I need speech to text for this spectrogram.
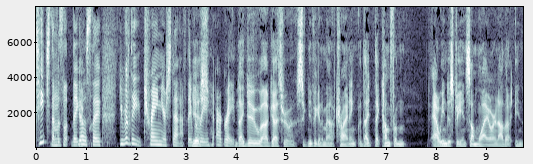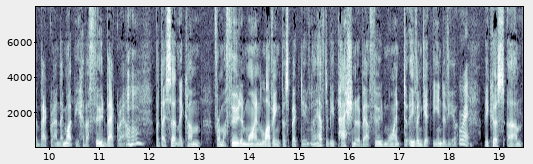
teach them as they go. So they, you really train your staff. They Yes. really are great. They do uh, go through a significant amount of training. They, they come from our industry in some way or another in the background. They might be have a food background, but they certainly come from a food and wine loving perspective. They have to be passionate about food and wine to even get the interview. Right. Because um,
